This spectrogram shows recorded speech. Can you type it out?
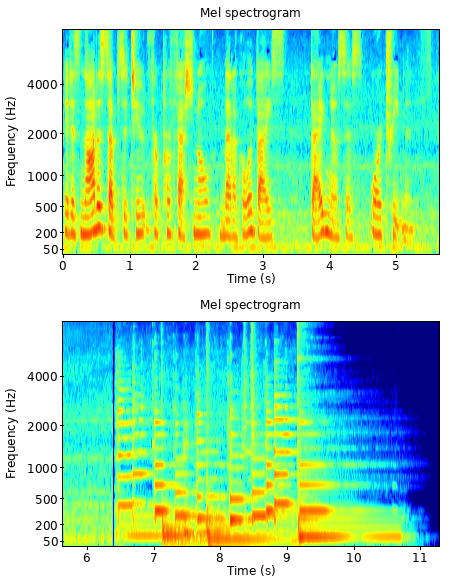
It is not a substitute for professional medical advice, diagnosis, or treatment.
